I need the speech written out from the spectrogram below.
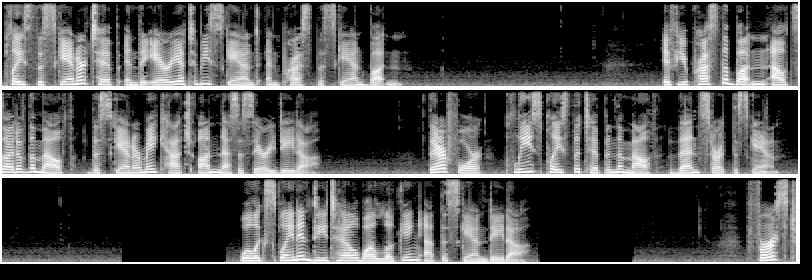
Place the scanner tip in the area to be scanned and press the scan button. If you press the button outside of the mouth, the scanner may catch unnecessary data. Therefore, please place the tip in the mouth, then start the scan. We'll explain in detail while looking at the scan data. First,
